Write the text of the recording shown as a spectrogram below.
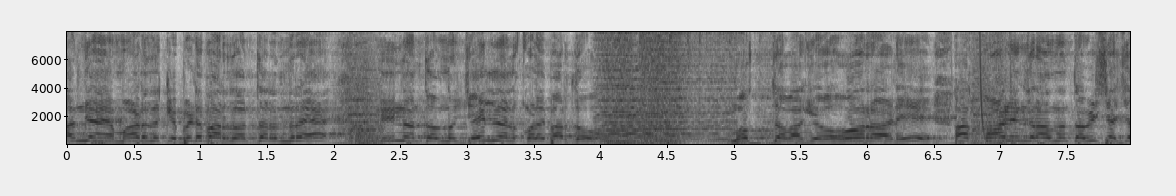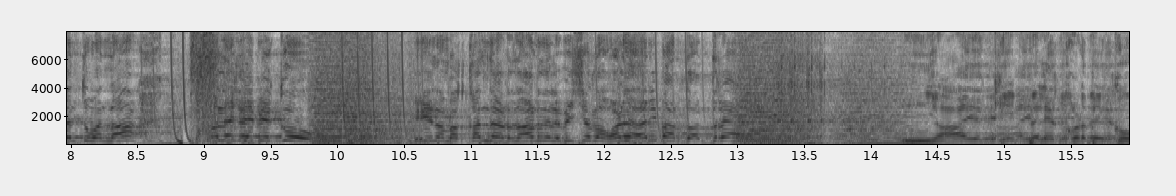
ಅನ್ಯಾಯ ಮಾಡೋದಕ್ಕೆ ಬಿಡಬಾರದು ಅಂತಂದ್ರೆ ನಿನ್ನಂಥವನ್ನು ಜೈಲಿನಲ್ಲಿ ಕೊಳೆಬಾರ್ದು. ಮುಕ್ತವಾಗಿ ಹೋರಾಡಿ ಆ ಕಾಳಿಂಗರಾವ್ನಂಥ ವಿಷ ಜಂತುವನ್ನ ಕೊಲೆಗೈಬೇಕು ಈ ನಮ್ಮ ಕನ್ನಡ ನಾಡಿನಲ್ಲಿ ವಿಷದ ಹೊಳೆ ಹರಿಬಾರ್ದು ಅಂದ್ರೆ ನ್ಯಾಯಕ್ಕೆ ಬೆಲೆ ಕೊಡಬೇಕು.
